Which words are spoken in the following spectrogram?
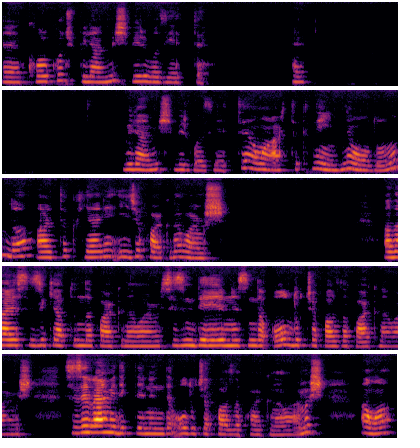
E, korkunç bilenmiş bir vaziyette. Evet. Bilenmiş bir vaziyette ama artık neyin ne olduğunun da artık yani iyice farkına varmış adaletsizlik yaptığında farkına varmış. Sizin değerinizin de oldukça fazla farkına varmış. Size vermediklerinin de oldukça fazla farkına varmış. Ama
